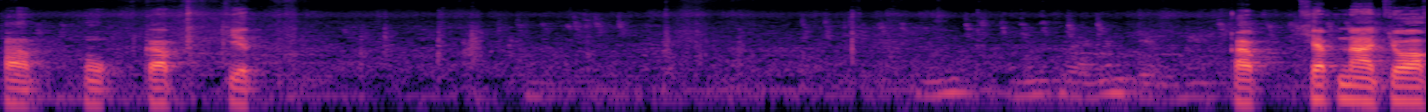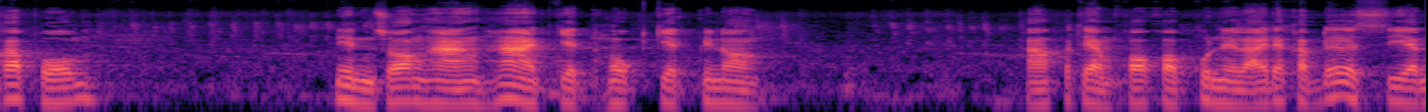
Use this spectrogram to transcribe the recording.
ครับหกกับเจ็ดครับแคปหน้าจอครับผมเน้นสองหางห้าเจ็ดหกเจ็ดพี่น้องเอาขอแจมขอขอบคุณในหลายๆนะครับ เด้อเซียน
